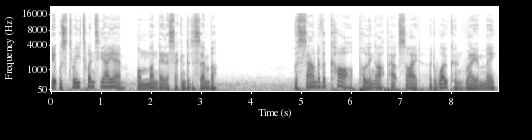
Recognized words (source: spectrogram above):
It was 3:20 a.m. on Monday the 2nd of December. The sound of a car pulling up outside had woken Ray and me.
